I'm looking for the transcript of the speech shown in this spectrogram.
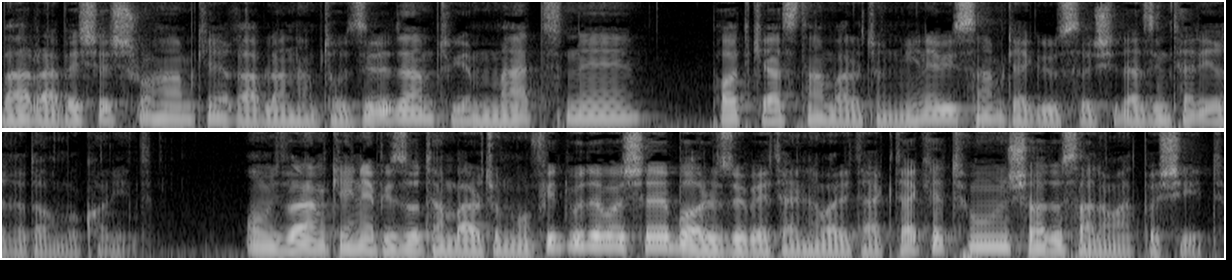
و روشش رو هم که قبلا هم توضیح دادم توی متن پادکست هم براتون می نویسم که اگه دوست داشتید از این طریق اقدام بکنید. امیدوارم که این اپیزود هم براتون مفید بوده باشه. با آرزوی بهترین برای تک تکتون شاد و سلامت باشید.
